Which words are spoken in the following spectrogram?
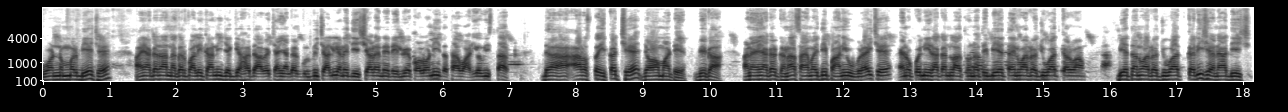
વોર્ડ નંબર બે છે. અહીંયા આગળ આ નગરપાલિકાની જગ્યા હદ આવે છે. અહીંયા આગળ ગુલબીચાલી અને દેશિયાળ અને રેલવે કોલોની તથા વાડીઓ વિસ્તાર. આ રસ્તો એક જ છે જવા માટે ભેગા. અને અહીંયા આગળ ઘણા સમયથી પાણી ઉભરાય છે. એનો કોઈ નિરાકરણ લાતો નથી. બે ત્રણ વાર રજૂઆત કરવા, બે ત્રણ વાર રજૂઆત કરી છે અને આ દેશ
